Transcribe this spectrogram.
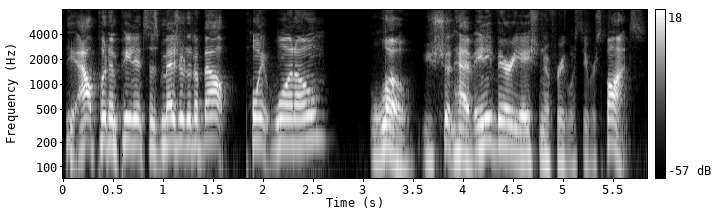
The output impedance is measured at about 0.1 ohm low. You shouldn't have any variation in frequency response.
